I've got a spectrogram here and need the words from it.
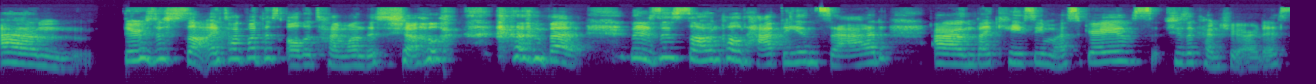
um there's this song i talk about this all the time on this show but there's this song called happy and sad um, by Kacey Musgraves. She's a country artist.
